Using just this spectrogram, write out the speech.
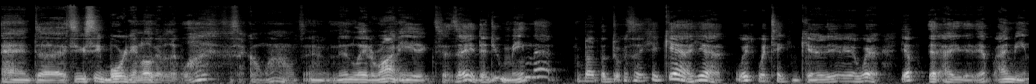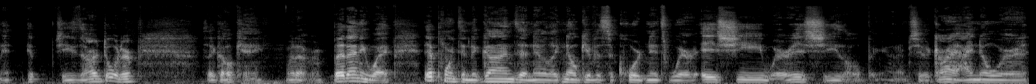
And uh, so you see Morgan look at her like, "What?" It's like, "Oh wow!" And then later on, he says, "Hey, did you mean that about the daughter?" It's like, "Yeah, yeah, we're, we're taking care of it. Yeah, where? Yep, I, yep, I mean it. Yep, she's our daughter." It's like, okay, whatever. But anyway, they're pointing the guns and they're like, no, give us the coordinates. Where is she? Where is she? The whole thing. And she's like, all right, I know where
